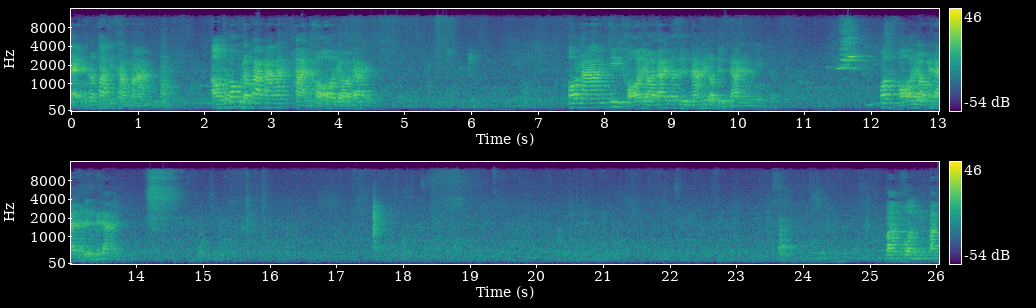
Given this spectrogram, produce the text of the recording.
แต่คุณภาพที่ทำมา เอาเฉพาะคุณภาพมานะผ่านขอออยได้เพราะน้ำที่ขอออยได้ก็คือน้ำที่เราดื่มได้นั่นเองครับเพราะขอออยไม่ได้ก็ดื่มไม่ได้ บางคนบาง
